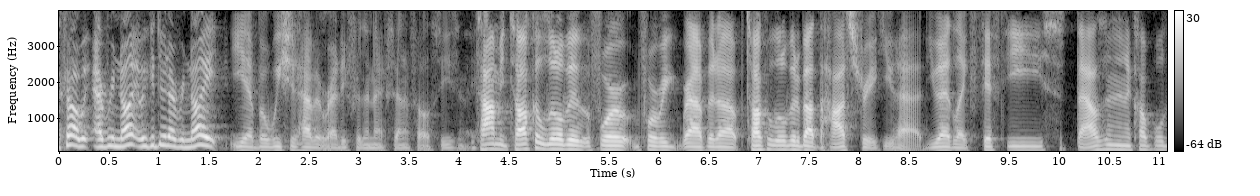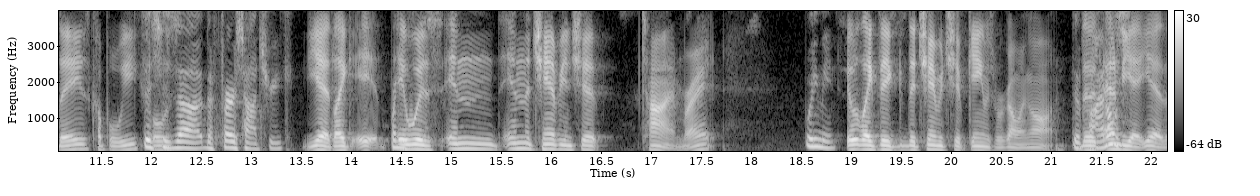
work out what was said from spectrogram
NFL. Every night we could do it every night. yeah, but we should have it ready for the next NFL season. Tommy, talk a little bit before before we wrap it up. Talk a little bit about the hot streak you had. You had like fifty thousand in a couple days, couple weeks. This What is uh the first hot streak. yeah, like it. It was in in the championship time, right? What do you mean? It was like the the championship games were going on. The finals? NBA, yeah, the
